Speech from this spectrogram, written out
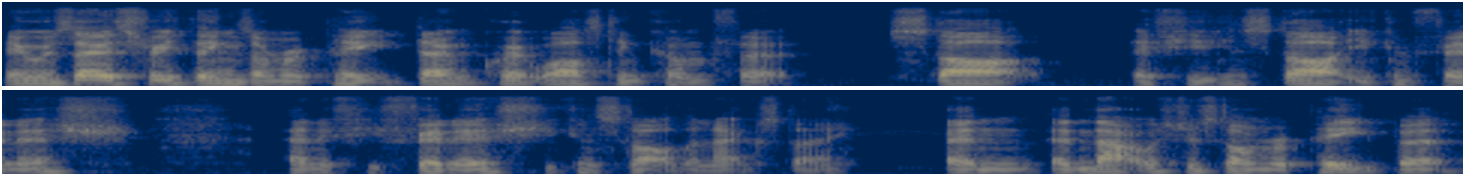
it was those three things on repeat. Don't quit whilst in comfort. Start if you can start, you can finish. And if you finish, you can start the next day and and that was just on repeat. But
